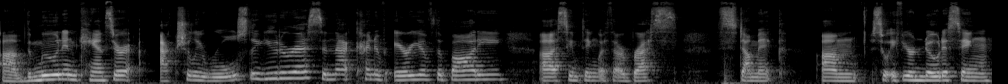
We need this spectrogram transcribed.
Um, the moon in Cancer actually rules the uterus in that kind of area of the body. Uh, same thing with our breasts, stomach. Um, so if you're noticing,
